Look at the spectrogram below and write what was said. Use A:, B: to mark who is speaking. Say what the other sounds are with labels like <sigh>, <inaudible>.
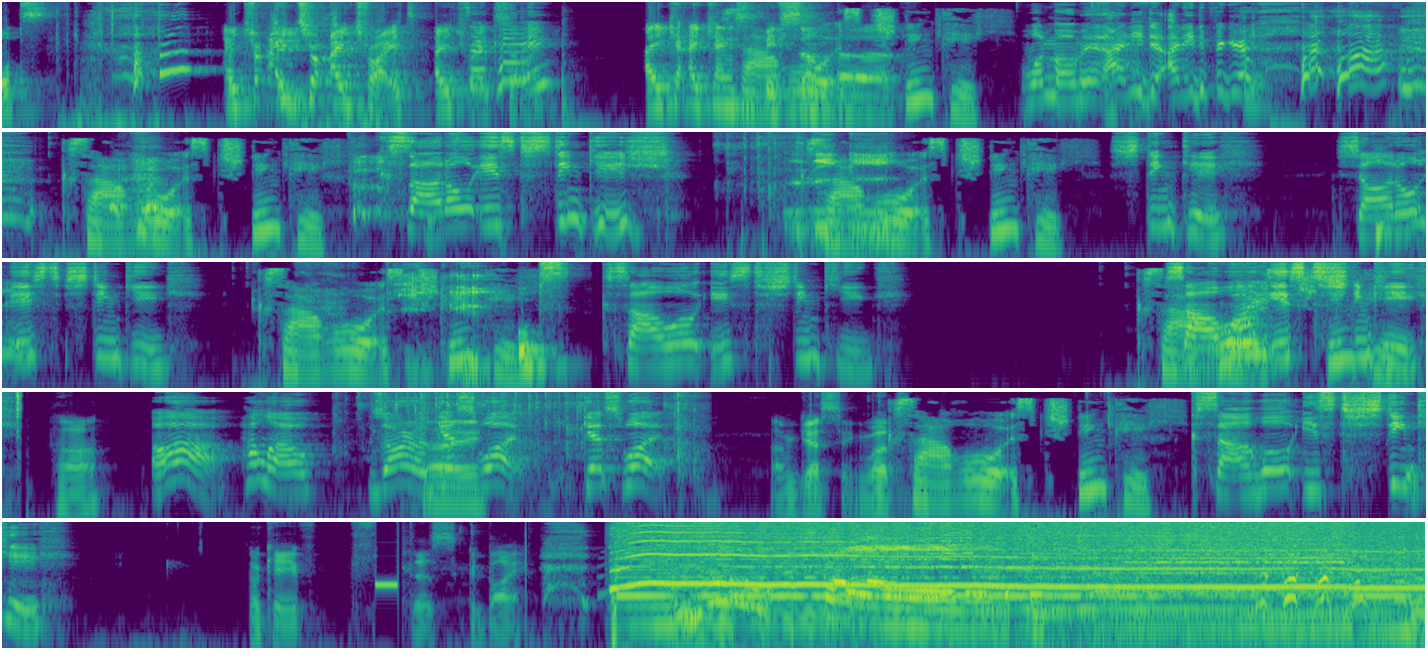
A: Oops. I try. I try. I tried. I
B: It's okay.
A: Sorry. I can. I can speak some. Uh,
C: ist stinkig.
B: One moment. I need to. I need to figure out. <laughs>
C: Xaro ist stinkig.
B: Xadel ist stinkig.
C: Xaro ist stinkig.
B: Stinkig. Xadel ist stinkig.
C: Xaro ist stinkig.
A: oops.
B: Xaul ist stinkig.
C: Xaro
B: Xaul
C: ist
B: ist
C: stinkig.
B: stinkig.
D: Huh?
B: Ah, hello. Xaro, guess what? Guess what?
D: I'm guessing. What?
C: Xaro ist stinkig.
B: Xaul ist stinkig.
D: Okay, f this. Goodbye. <laughs>
A: Oh! <laughs>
